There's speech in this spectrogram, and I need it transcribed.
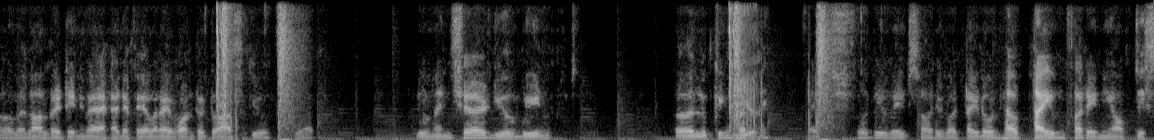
Uh, well, alright. Anyway, I had a favor I wanted to ask you. Yeah. You mentioned you've been uh, looking for Yeah. me. Actually, wait, sorry, but I don't have time for any of this.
